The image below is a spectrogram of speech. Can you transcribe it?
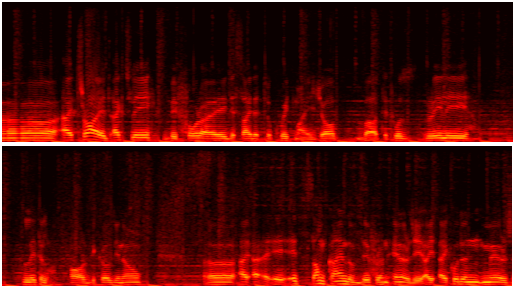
Uh, I tried actually before I decided to quit my job, but it was really little hard because you know Uh, I, I, it's some kind of different energy. I, I couldn't merge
